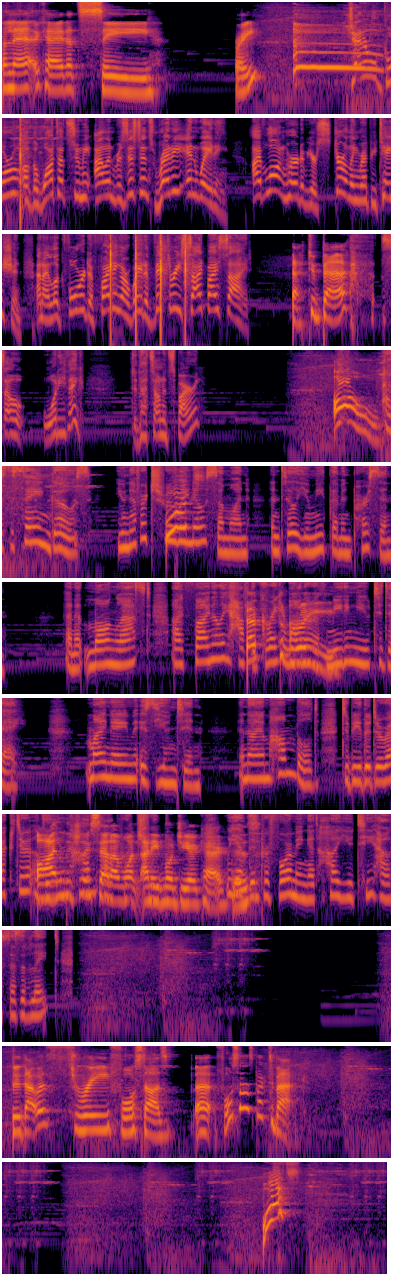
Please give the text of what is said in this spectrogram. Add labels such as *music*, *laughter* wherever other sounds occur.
Le- Okay, that's C. Three? *gasps* General Goro of the Watatsumi Island Resistance ready and waiting. I've long heard of your sterling reputation, and I look forward to fighting our way to victory side by side. Back to back. *laughs* So, what do you think? Did that sound inspiring? Oh! As the saying goes, you never truly What? know someone until you meet them in person. And at long last, I finally have That's the great honor of meeting you today. My name is Yun Jin, and I am humbled to be the director of the I Yunhan literally said I want I need more Geo We have been performing at Heyu Tea House as of late. Dude, that was three four stars. Uh, four stars back to back.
